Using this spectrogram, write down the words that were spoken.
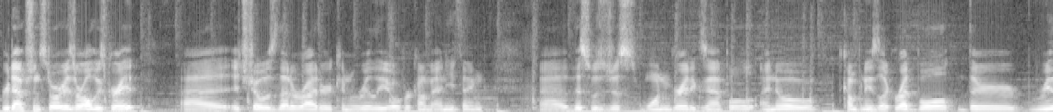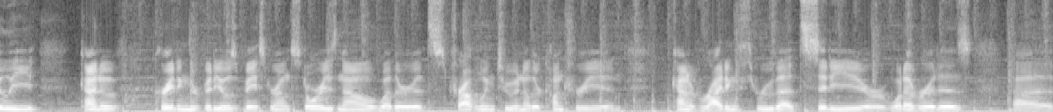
redemption stories are always great. Uh, it shows that a rider can really overcome anything. Uh, this was just one great example. I know companies like Red Bull, they're really kind of creating their videos based around stories now, whether it's traveling to another country and kind of riding through that city or whatever it is. Uh,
